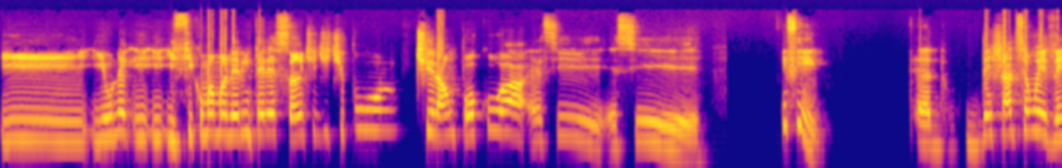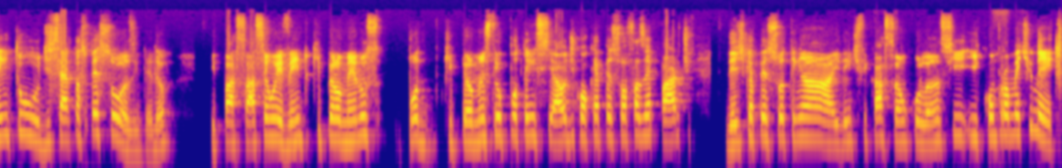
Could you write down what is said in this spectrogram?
E, e, e, e fica uma maneira interessante de, tipo, tirar um pouco a, esse. esse enfim, é, deixar de ser um evento de certas pessoas, entendeu? E passar a ser um evento que pelo menos que pelo menos tem o potencial de qualquer pessoa fazer parte, desde que a pessoa tenha identificação com o lance e comprometimento.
